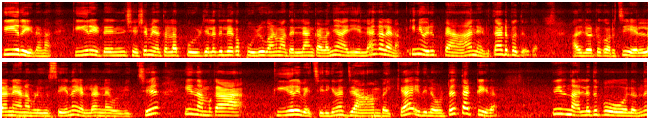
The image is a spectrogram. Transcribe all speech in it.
കീറിയിടണം. കീറിയിട്ടതിന് ശേഷം ഇതിനകത്തുള്ള പുഴു ജലത്തിലൊക്കെ പുഴു കാണും അതെല്ലാം കളഞ്ഞ് അരിയെല്ലാം കളയണം. ഇനി ഒരു പാൻ എടുത്ത് അടുപ്പത്ത് വെക്കുക അതിലോട്ട് കുറച്ച് എള്ളെണ്ണയാണ് നമ്മൾ യൂസ് ചെയ്യുന്നത്. എള്ളെണ്ണ ഒഴിച്ച് ഇനി നമുക്ക് ആ കീറി വെച്ചിരിക്കുന്ന ജാമ്പയ്ക്ക ഇതിലോട്ട് തട്ടിയിടാം. ഇനി ഇത് നല്ലതുപോലൊന്ന്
